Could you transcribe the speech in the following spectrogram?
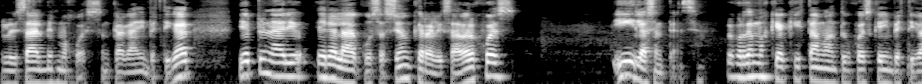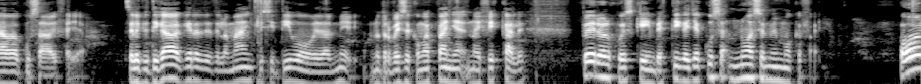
realizaba el mismo juez, se de investigar y el plenario era la acusación que realizaba el juez y la sentencia. Recordemos que aquí estamos ante un juez que investigaba, acusaba y fallaba. Se le criticaba que era desde lo más inquisitivo o edad medio. En otros países como España no hay fiscales, pero el juez que investiga y acusa no hace el mismo que falla. O,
